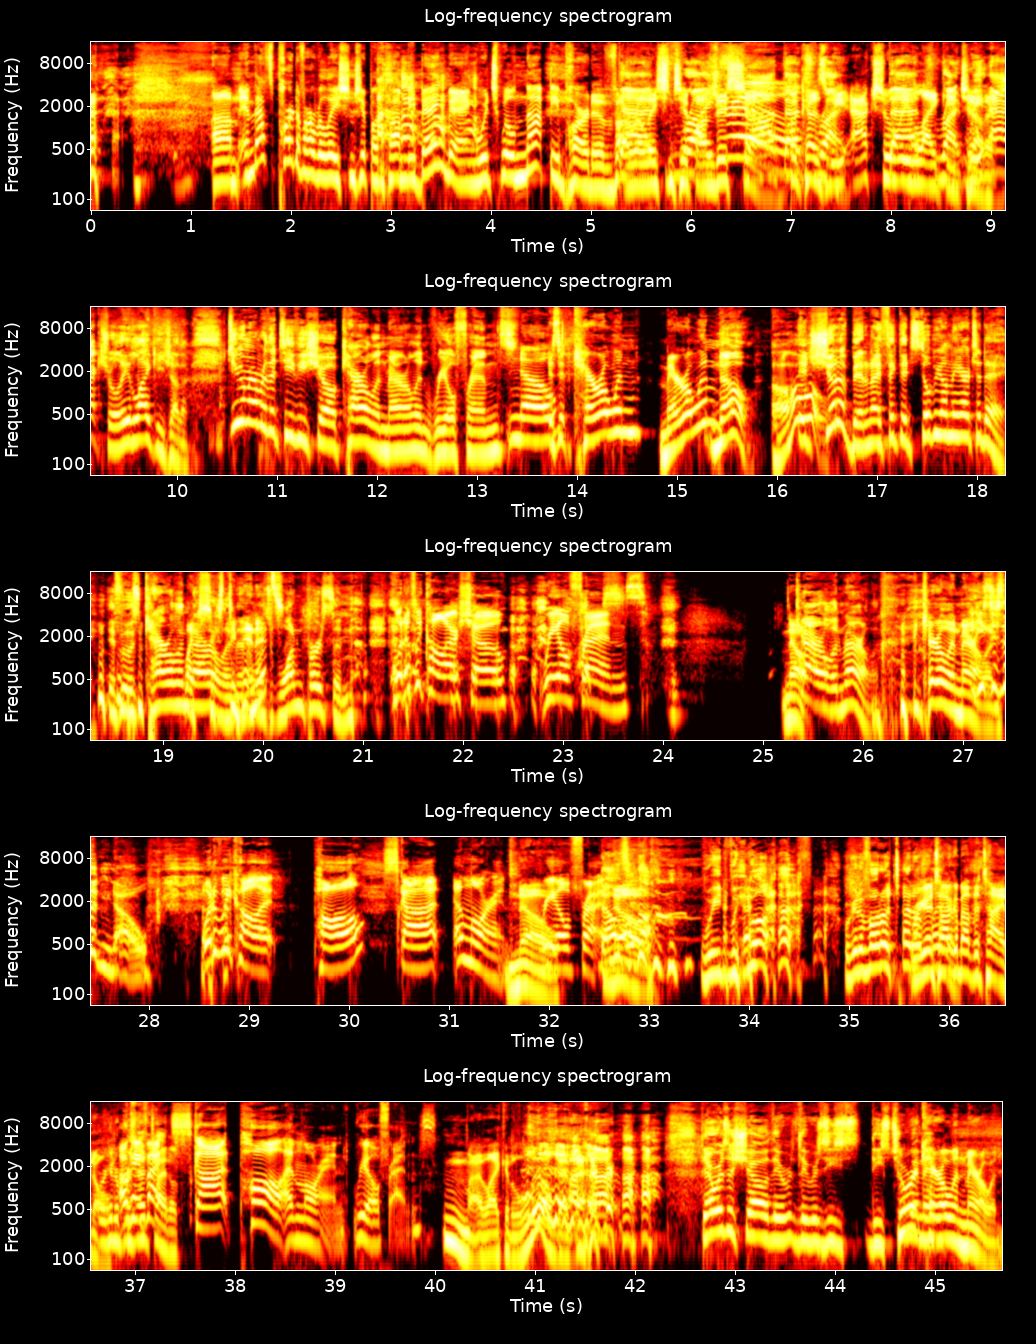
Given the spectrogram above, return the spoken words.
Um, and that's part of our relationship on Comedy Bang Bang, which will not be part of our relationship right. on this True. show That's because we actually That's like right. each we other. actually like each other. Do you remember the TV show Carolyn Marilyn, Real Friends? No. Is it Carolyn Marilyn? No. Oh. It should have been, and I think they'd still be on the air today if it was Carolyn Like Marilyn 60 and it was one person. What if we call our show Real Friends? No. Carolyn Marilyn. Carolyn Marilyn. He just said no. What do we call it Paul, Scott, and Lauren? No. Real Friends. No. we we will have. We're gonna vote on title. We're going to talk about the title. We're gonna Okay, present fine. titles. Scott, Paul, and Lauren, real friends. Hmm, I like it a little bit better. There was a show. There, there was these these two Who are women. Caryl and Marilyn?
